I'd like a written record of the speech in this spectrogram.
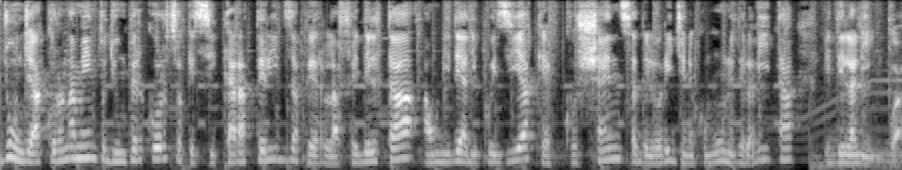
giunge a coronamento di un percorso che si caratterizza per la fedeltà a un'idea di poesia che è coscienza dell'origine comune della vita e della lingua,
